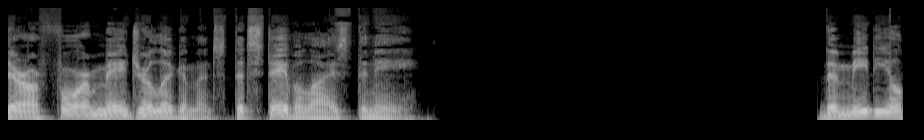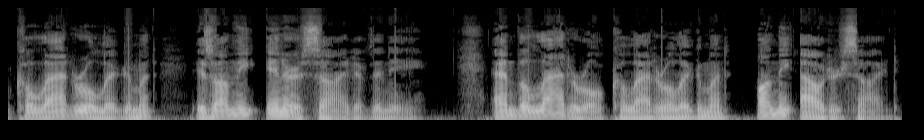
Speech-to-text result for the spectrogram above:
There are four major ligaments that stabilize the knee. The medial collateral ligament is on the inner side of the knee, and the lateral collateral ligament on the outer side.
